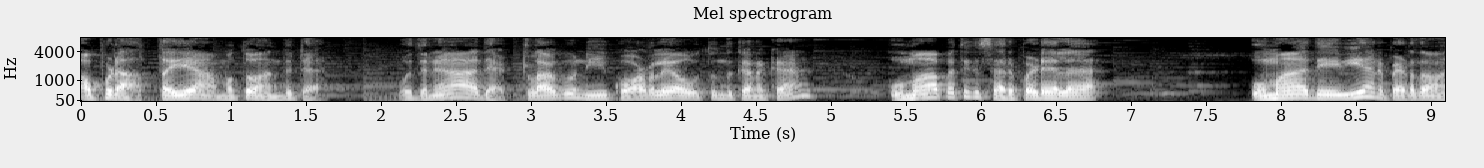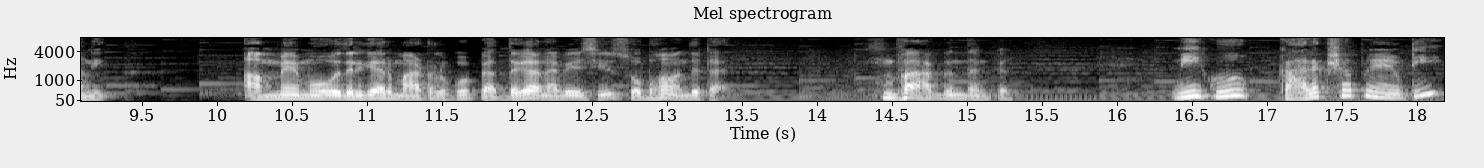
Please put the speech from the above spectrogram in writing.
అప్పుడు అత్తయ్య అమ్మతో అందుట. వదినా అది ఎట్లాగూ నీ కోడలే అవుతుంది కనుక ఉమాపతికి సరిపడేలా? ఉమాదేవి అని పెడదామని అమ్మేమో వదిలిగారి మాటలకు పెద్దగా నవ్వేసి శుభం అందుట. బాగుంది అంకుల్. మీకు కాలక్షేపం ఏమిటి?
